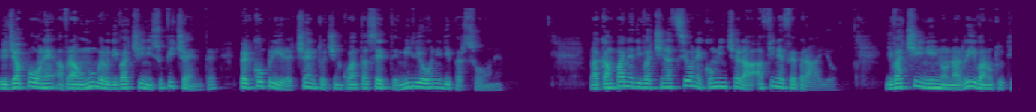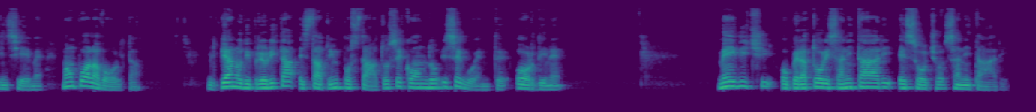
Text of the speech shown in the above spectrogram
Il Giappone avrà un numero di vaccini sufficiente per coprire 157 milioni di persone. La campagna di vaccinazione comincerà a fine febbraio. I vaccini non arrivano tutti insieme, ma un po' alla volta. Il piano di priorità è stato impostato secondo il seguente ordine. Medici, operatori sanitari e sociosanitari.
